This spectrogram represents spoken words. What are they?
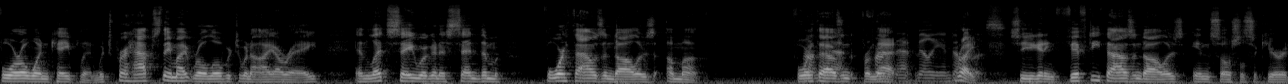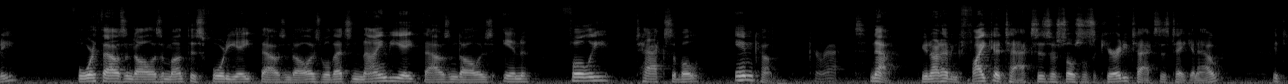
401k plan, which perhaps they might roll over to an IRA. And let's say we're going to send them four thousand dollars a month. Four thousand from, from that, that million Right. So you're getting fifty thousand dollars in Social Security. Four thousand dollars a month is forty-eight thousand dollars. Well, that's ninety-eight thousand dollars in fully taxable income. Correct. Now, you're not having FICA taxes or Social Security taxes taken out. It's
